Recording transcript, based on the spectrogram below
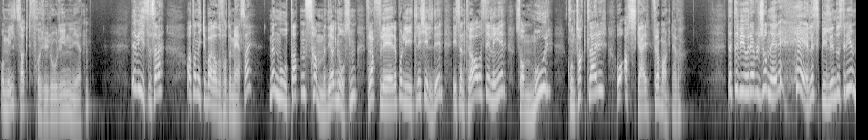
og mildt sagt foruroligende nyheten. Det viste seg at han ikke bare hadde fått det med seg, men mottatt den samme diagnosen fra flere pålitelige kilder i sentrale stillinger som mor, kontaktlærer og Asgeir fra Barne-TV. Dette vil jo revolusjonere hele spillindustrien.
